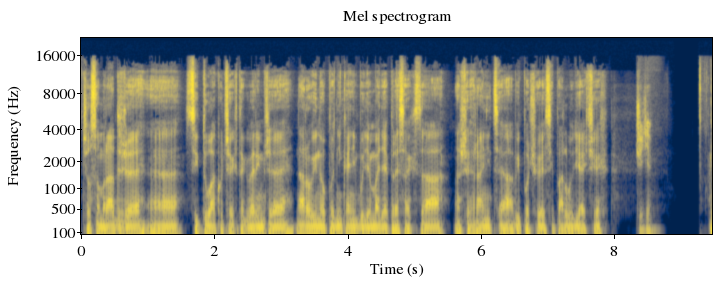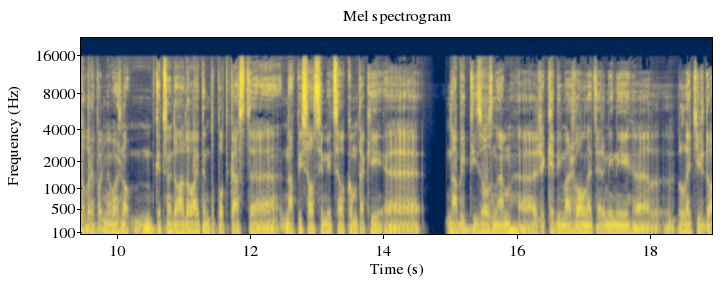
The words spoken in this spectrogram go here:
čo som rád, že e, si tu ako Čech, tak verím, že na rovinu o podnikaní budem mať aj presah za naše hranice a vypočuje si pár ľudí aj Čech. Určite. Dobre, poďme možno, keď sme dohadovali tento podcast, e, napísal si mi celkom taký nabitý zoznam, že kedy máš voľné termíny, letíš do,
